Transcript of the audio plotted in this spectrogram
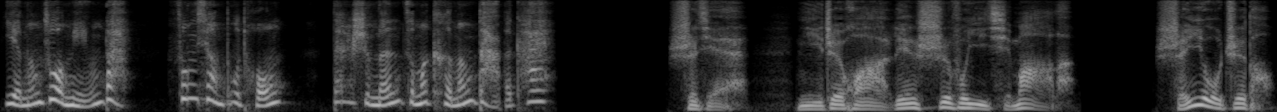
也能坐明白。风向不同，但是门怎么可能打得开？师姐，你这话连师傅一起骂了。谁又知道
